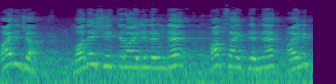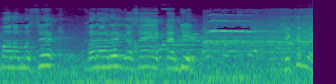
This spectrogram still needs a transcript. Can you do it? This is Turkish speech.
Ayrıca maden şehitleri ailelerinde hak sahiplerine aylık bağlanması kararı yasaya eklendi. Çektin mi?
